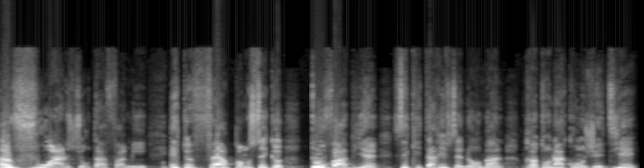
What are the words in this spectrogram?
un voile sur ta famille et te faire penser que tout va bien. Ce qui t'arrive, c'est normal. Quand on a congédié,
